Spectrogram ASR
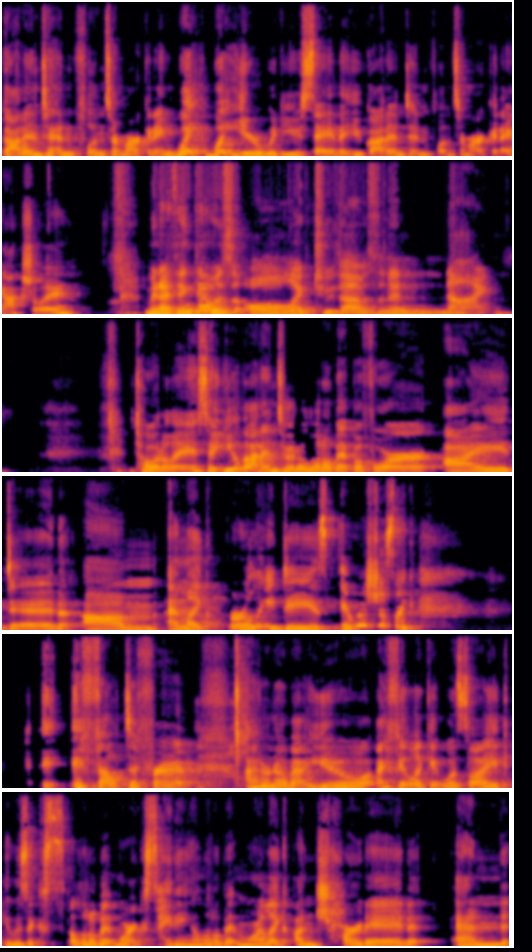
got into influencer marketing. What what year would you say that you got into influencer marketing actually? I mean, I think that was all like 2009. Totally. So you got into it a little bit before I did. Um and like early days, it was just like it, it, felt different. I don't know about you. I feel like it was like, it was ex- a little bit more exciting, a little bit more like uncharted. And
